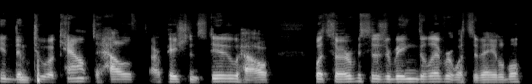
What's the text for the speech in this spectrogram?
them to account to how our patients do, how what services are being delivered, what's available.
